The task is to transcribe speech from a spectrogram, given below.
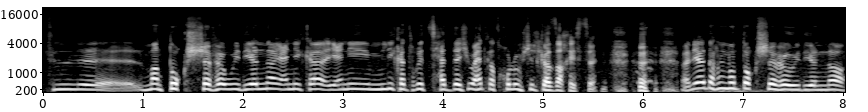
في المنطوق الشفوي ديالنا يعني ك يعني ملي كتبغي تتحدى شي واحد كتقول له مشي لكازاخستان. يعني في المنطوق الشفوي ديالنا.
